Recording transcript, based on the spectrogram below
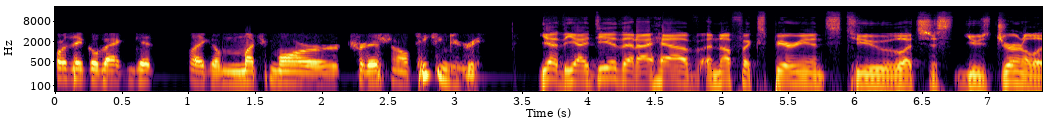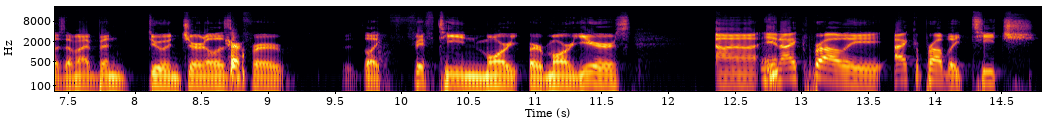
or they go back and get like a much more traditional teaching degree. Yeah, the idea that I have enough experience to let's just use journalism. I've been doing journalism sure. for like 15 more or more years. Uh, mm-hmm. and I could probably I could probably teach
